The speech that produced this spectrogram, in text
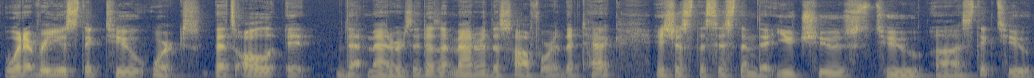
whatever you stick to works. That's all it that matters. It doesn't matter the software, the tech. It's just the system that you choose to uh, stick to.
